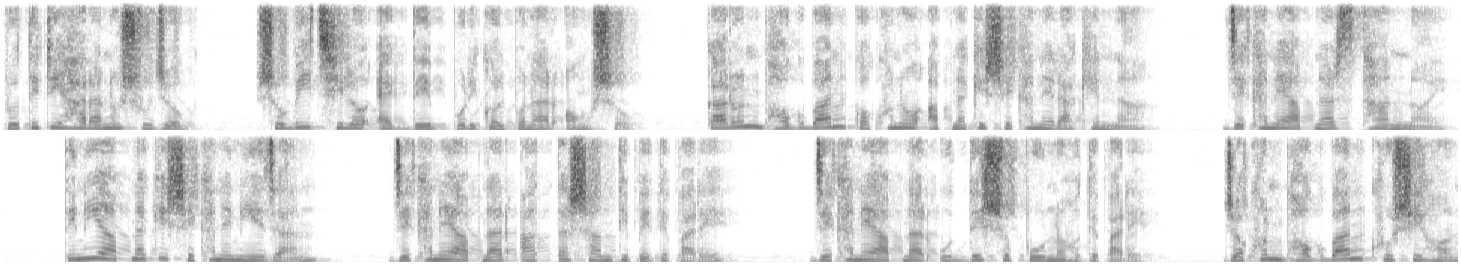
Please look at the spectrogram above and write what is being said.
প্রতিটি হারানো সুযোগ সবই ছিল এক দেব পরিকল্পনার অংশ। কারণ ভগবান কখনো আপনাকে সেখানে রাখেন না যেখানে আপনার স্থান নয়, তিনি আপনাকে সেখানে নিয়ে যান, যেখানে আপনার আত্মা শান্তি পেতে পারে, যেখানে আপনার উদ্দেশ্য পূর্ণ হতে পারে। যখন ভগবান খুশি হন,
